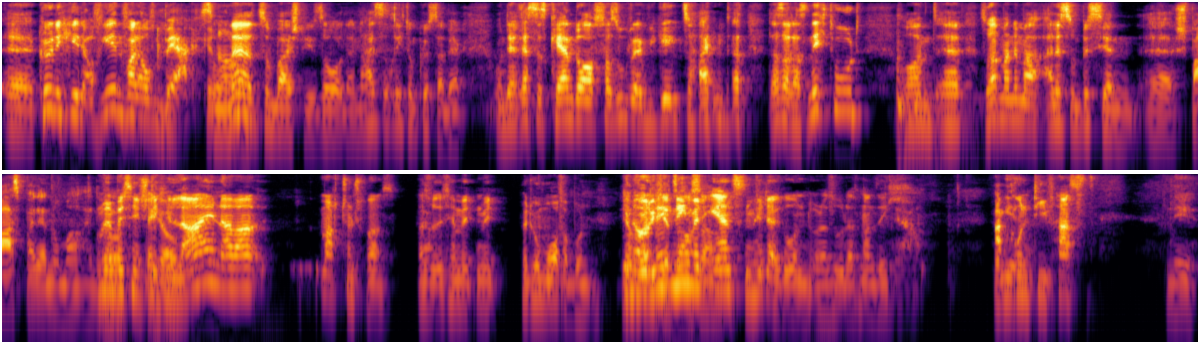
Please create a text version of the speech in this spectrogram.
äh, König geht auf jeden Fall auf den Berg, so, Genau. ne, zum Beispiel, so, dann heißt es Richtung Küsterberg. Und der Rest des Kerndorfs versucht irgendwie gegenzuhalten, dass, dass er das nicht tut. Und äh, so hat man immer alles so ein bisschen äh, Spaß bei der Nummer. eigentlich. Und ein bisschen. Sticheleien, aber macht schon Spaß. Also ist ja mit, mit, Mit Humor verbunden. Ja, genau, würde ich nicht, jetzt nicht mit sagen. ernstem Hintergrund oder so, dass man sich Ja. Abgrundtief hasst. Nee,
